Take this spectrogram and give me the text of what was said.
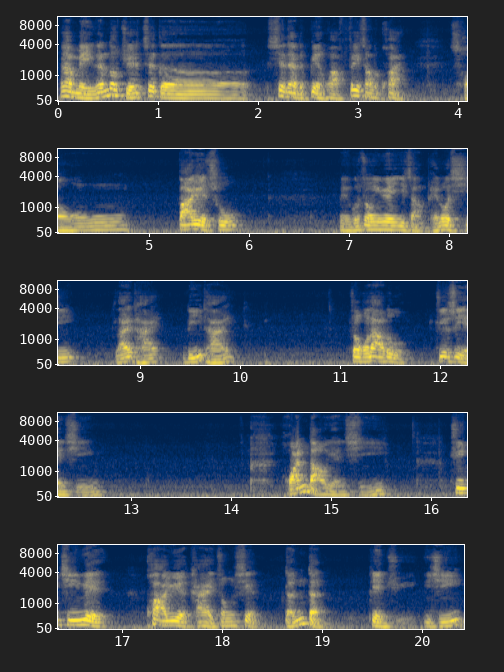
那每个人都觉得这个现在的变化非常的快，从八月初，美国众议院议长佩洛西来台离台，中国大陆军事演习、环岛演习。军机越跨越台海中线等等变局，以及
